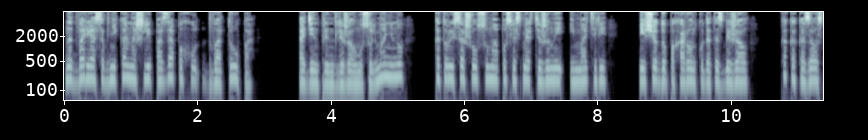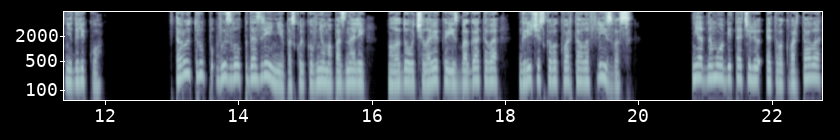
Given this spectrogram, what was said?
на дворе особняка нашли по запаху два трупа. Один принадлежал мусульманину, который сошел с ума после смерти жены и матери, еще до похорон куда-то сбежал, как оказалось, недалеко. Второй труп вызвал подозрение, поскольку в нем опознали молодого человека из богатого греческого квартала Флизвас. Ни одному обитателю этого квартала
